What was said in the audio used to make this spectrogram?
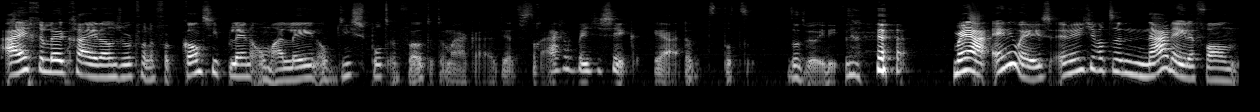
eigenlijk ga je dan een soort van een vakantie plannen om alleen op die spot een foto te maken. Ja, het is toch eigenlijk een beetje sick. Ja, dat, dat, dat wil je niet. maar ja, anyways. Weet je wat de nadelen van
